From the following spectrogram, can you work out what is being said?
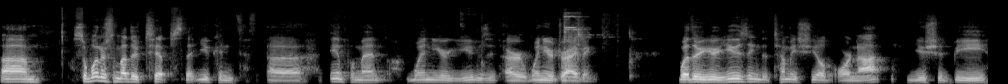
Um, so, what are some other tips that you can uh, implement when you're using or when you're driving? Whether you're using the tummy shield or not, you should be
